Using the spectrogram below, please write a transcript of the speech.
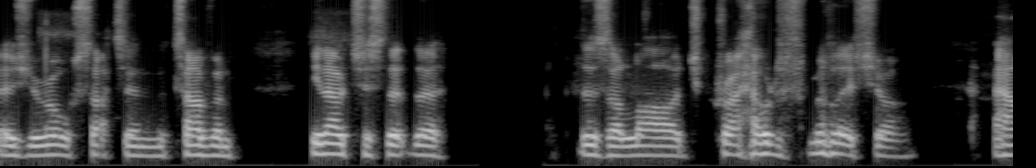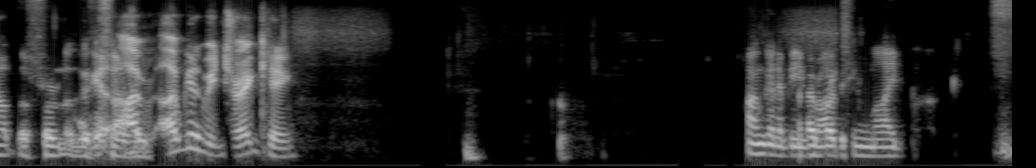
as you're all sat in the tavern. You notice that the there's a large crowd of militia out the front of the Okay, tavern. I'm, I'm going to be drinking. I'm going to be Nobody- writing my book.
